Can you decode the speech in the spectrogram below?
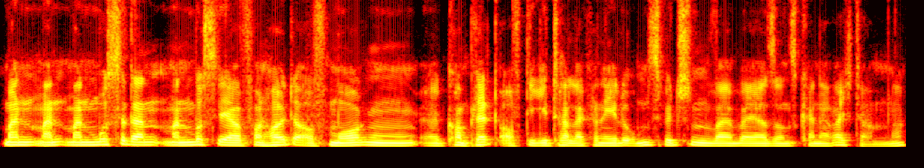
man, man, man musste dann, man musste ja von heute auf morgen äh, komplett auf digitale Kanäle umswitchen, weil wir ja sonst keine erreicht haben, ne?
